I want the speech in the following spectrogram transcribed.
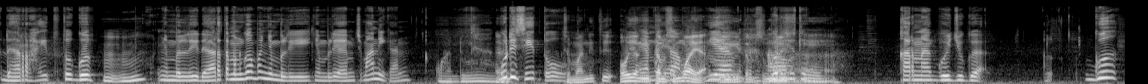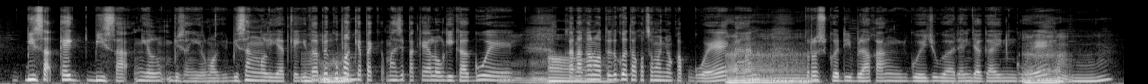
darah itu tuh gue Mm-mm. nyembeli darah temen gue apa nyembeli nyembeli ayam cemani kan, Waduh. gue di situ Cuman itu oh yang Yang hitam semua ya? Iya, Yang hitam semua. di situ. Ah. karena gue juga gue bisa kayak bisa ngil bisa ngilmu bisa ngelihat kayak gitu tapi gue pakai masih pakai logika gue Oh. karena kan waktu itu gue takut sama nyokap gue kan terus gue di belakang gue juga ada yang jagain gue Mm.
